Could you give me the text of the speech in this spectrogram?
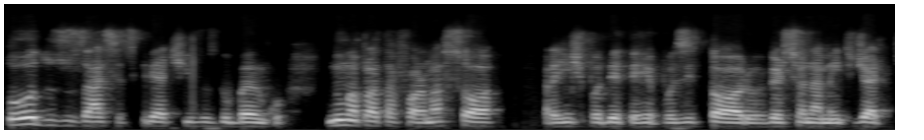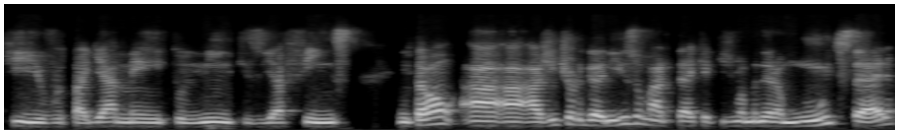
todos os assets criativos do banco numa plataforma só, para a gente poder ter repositório, versionamento de arquivo, tagueamento, links e afins. Então, a, a, a gente organiza o Martech aqui de uma maneira muito séria,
